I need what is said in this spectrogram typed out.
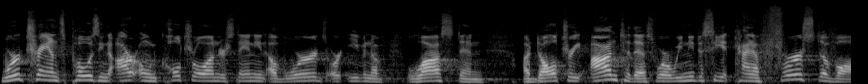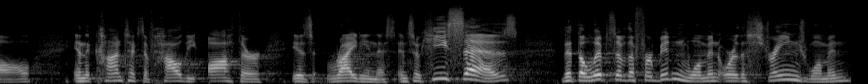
we're transposing our own cultural understanding of words or even of lust and adultery onto this, where we need to see it kind of first of all in the context of how the author is writing this. And so he says that the lips of the forbidden woman or the strange woman,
